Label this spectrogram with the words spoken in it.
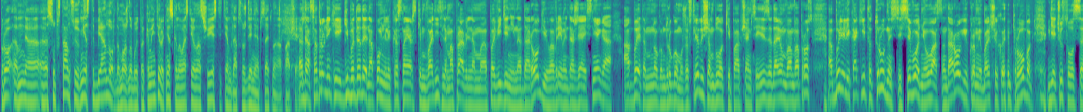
Про э, э, субстанцию вместо бионорда можно будет прокомментировать. Несколько новостей у нас еще есть, и тем для обсуждения обязательно пообщаемся. Да, сотрудники ГИБДД напомнили красноярским водителям о правильном поведении на дороге во время дождя и снега, об этом многом другом уже в следующем блоке пообщаемся и задаем вам вопрос, а были ли какие-то трудности сегодня у вас на дороге, кроме больших пробок, где чувствовался,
